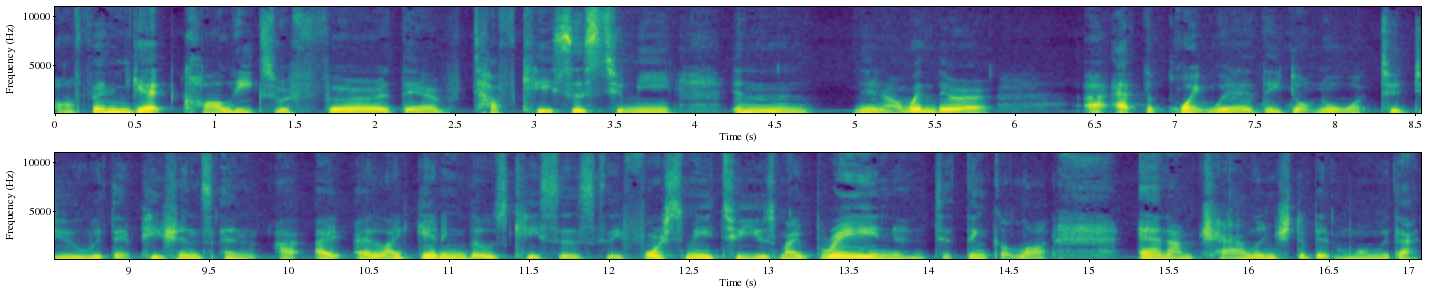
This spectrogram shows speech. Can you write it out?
often get colleagues refer their tough cases to me in, you know, when they're uh, at the point where they don't know what to do with their patients. And I, I, I, like getting those cases. They force me to use my brain and to think a lot. And I'm challenged a bit more with that.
